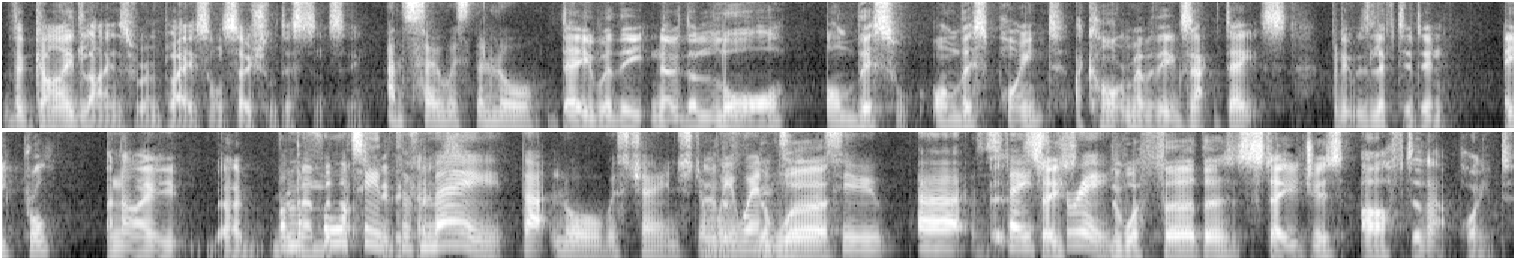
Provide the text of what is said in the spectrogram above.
the guidelines were in place on social distancing. And so was the law. They were the no, the law on this on this point. I can't remember the exact dates, but it was lifted in April, and I uh, On the remember that to be 14th the of case. May, that law was changed, and No, we went were- into uh, stage, Stage- three. There were further stages after that point.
